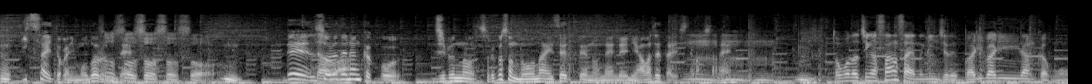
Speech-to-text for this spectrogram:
うん、1歳とかに戻るんで。そうそうそうそうそう。うん。で、それでなんかこう、自分の、それこそ脳内設定の年齢に合わせたりしてましたね。うんうんうんうん。友達が3歳の忍者でバリバリなんかもう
